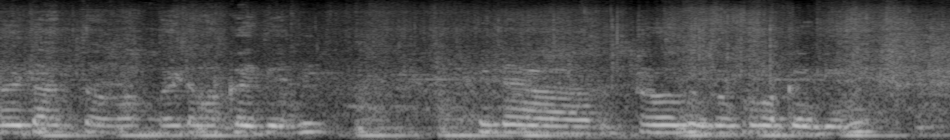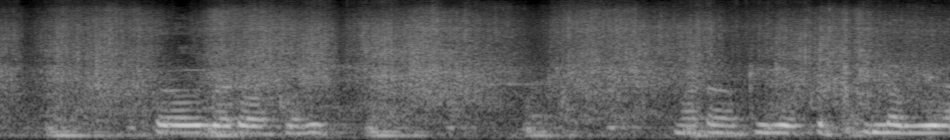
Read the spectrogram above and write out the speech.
బయట అంతా బయట వర్క్ అయిపోయింది. నిన్న రోజు లోపల వర్క్ అయిపోయింది. ఈరోజు బయట వర్క్ ఉంది. మటన్కి కింద మీద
